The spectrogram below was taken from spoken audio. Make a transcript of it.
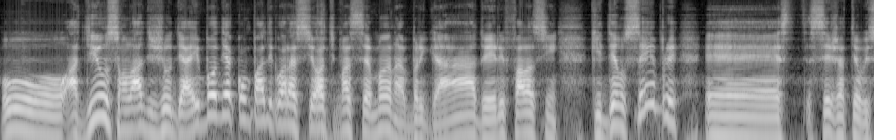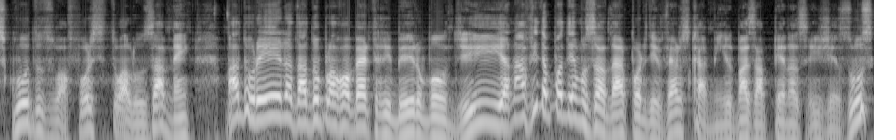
O Adilson lá de Jundiaí. Bom dia, compadre Guaraci. Ótima semana. Obrigado. Ele fala assim: que Deus sempre é, seja teu escudo tua força e tua luz. Amém. Madureira, da dupla Roberto Ribeiro, bom dia. Na vida podemos andar por diversos caminhos, mas apenas em Jesus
